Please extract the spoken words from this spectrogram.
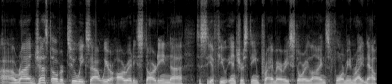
Uh, Ryan, just over two weeks out, we are already starting uh, to see a few interesting primary storylines forming right now.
